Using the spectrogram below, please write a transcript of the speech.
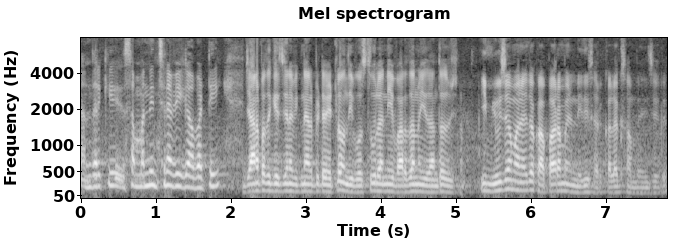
అందరికీ సంబంధించినవి కాబట్టి. జానపద గిరిజన విజ్ఞాన పీఠం ఎట్లా ఉంది? ఈ వస్తువులన్నీ వరదను ఇదంతా చూసినాం. ఈ మ్యూజియం అనేది ఒక అపారమైన నిధి సార్ కళకు సంబంధించింది.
